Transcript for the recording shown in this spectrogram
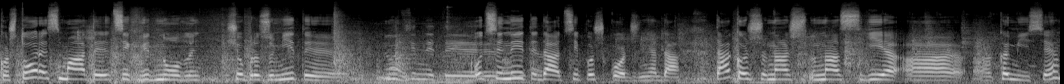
кошторис мати цих відновлень, щоб розуміти. Ну, оцінити Оцінити да, ці пошкодження. Да. Також у нас, у нас є а, а, комісія,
